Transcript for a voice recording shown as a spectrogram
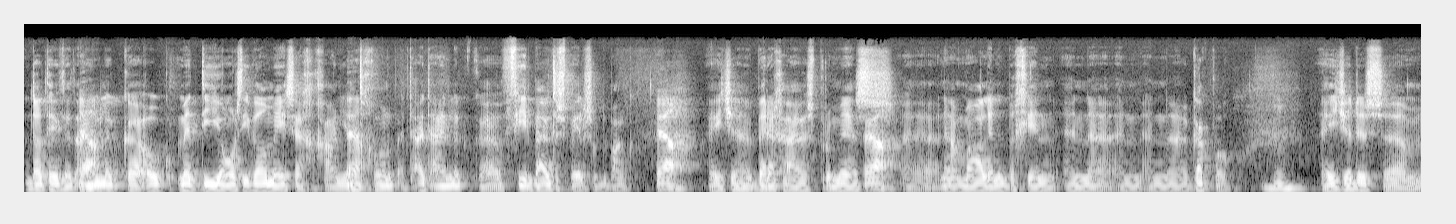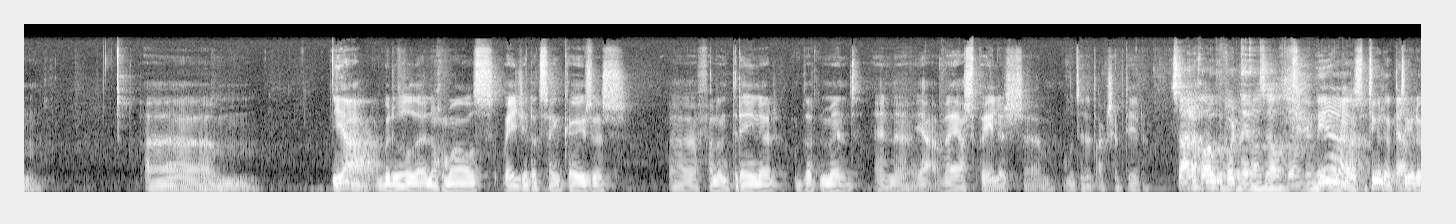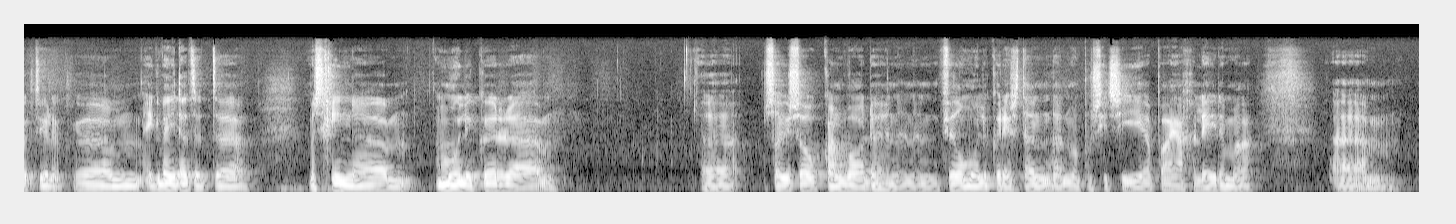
dat heeft uiteindelijk uh, ook met die jongens die wel mee zijn gegaan. Je ja. had gewoon uiteindelijk uh, vier buitenspelers op de bank. Ja. Weet je, Berghuis, Promes, ja. uh, nou, Maal in het begin en, en, en Gakpo. Hm. Weet je, dus... Um, um, ja, ik bedoel, nogmaals, weet je, dat zijn keuzes. Uh, van een trainer op dat moment. En uh, ja, wij als spelers uh, moeten dat accepteren. Zijn nog open voor het Nederlands zelf dan? Ja, tuurlijk, ja? tuurlijk, tuurlijk. Um, ik weet dat het misschien um, moeilijker um, sowieso kan worden. En, en, en, veel moeilijker is dan, dan mijn positie een paar jaar geleden. Maar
